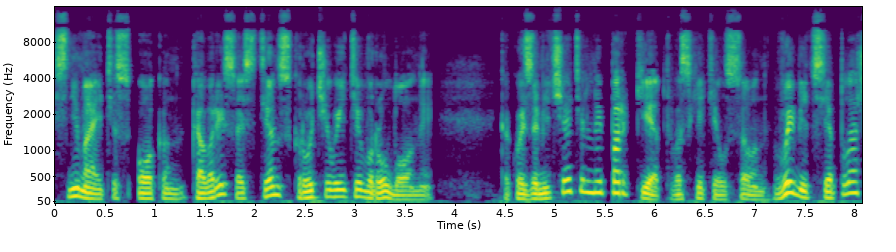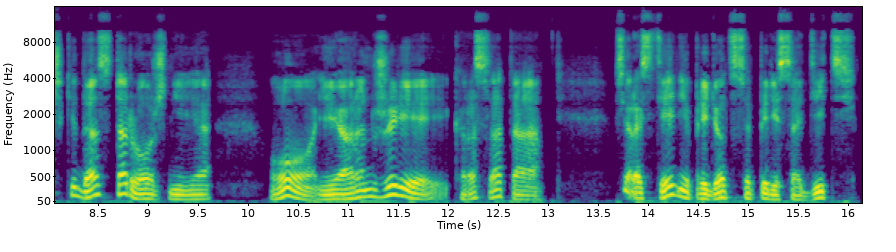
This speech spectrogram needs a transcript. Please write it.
снимайте с окон, ковры со стен скручивайте в рулоны. Какой замечательный паркет, восхитился он. Выбить все плашки, да осторожнее. О, и оранжереи, красота. Все растения придется пересадить.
